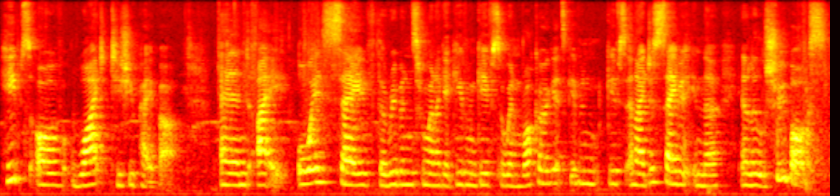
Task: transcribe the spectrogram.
heaps of white tissue paper. And I always save the ribbons from when I get given gifts or when Rocco gets given gifts and I just save it in the in a little shoebox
